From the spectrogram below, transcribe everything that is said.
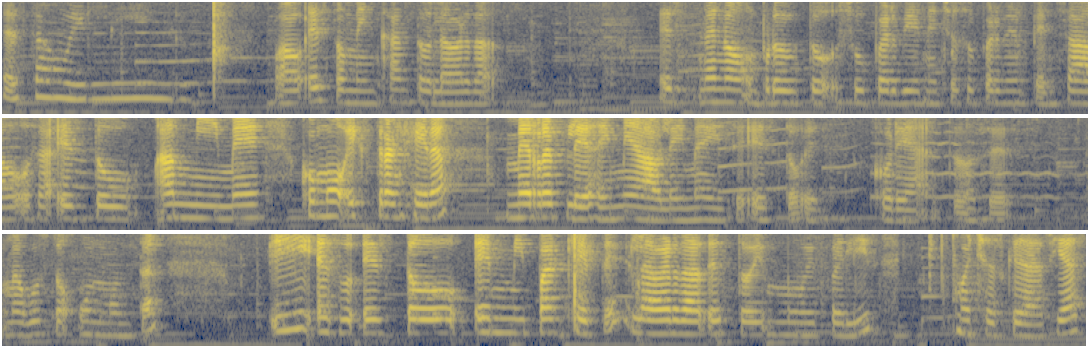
está muy lindo. Wow, esto me encantó, la verdad. Es de nuevo un producto súper bien hecho, súper bien pensado. O sea, esto a mí me, como extranjera, me refleja y me habla y me dice esto es coreano. Entonces me gustó un montón. Y eso es todo en mi paquete. La verdad estoy muy feliz. Muchas gracias.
